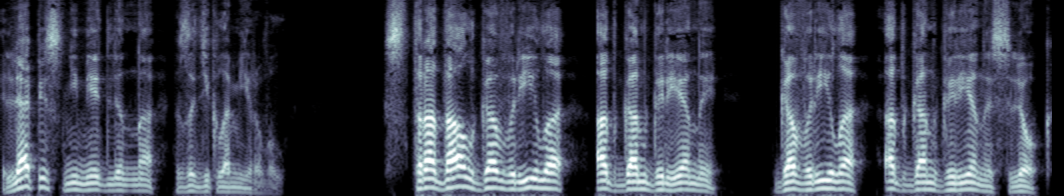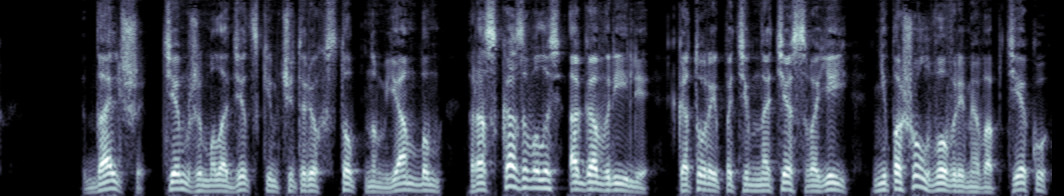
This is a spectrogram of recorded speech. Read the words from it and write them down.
Ляпис немедленно задекламировал. Страдал Гаврила от гангрены, Гаврила от гангрены слег. Дальше тем же молодецким четырехстопным ямбом рассказывалось о Гавриле, который по темноте своей не пошел вовремя в аптеку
